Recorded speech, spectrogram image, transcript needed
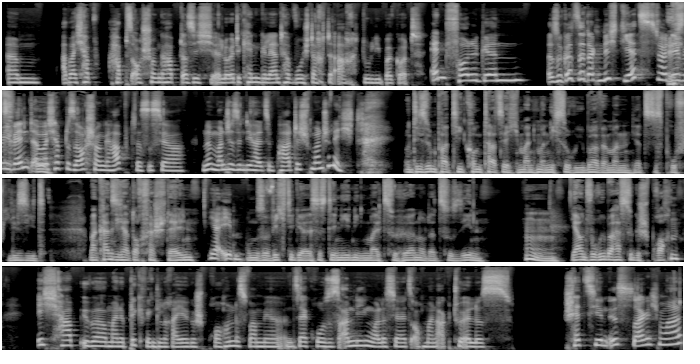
Ähm, aber ich habe es auch schon gehabt, dass ich äh, Leute kennengelernt habe, wo ich dachte, ach du lieber Gott, entfolgen. Also Gott sei Dank nicht jetzt bei Echt? dem Event, aber Oh. ich habe das auch schon gehabt. Das ist ja, ne, manche sind die halt sympathisch, manche nicht. Und die Sympathie kommt tatsächlich manchmal nicht so rüber, wenn man jetzt das Profil sieht. Man kann sich ja doch verstellen. Ja, eben. Umso wichtiger ist es, denjenigen mal zu hören oder zu sehen. Hm. Ja, und worüber hast du gesprochen? Ich habe über meine Blickwinkelreihe gesprochen. Das war mir ein sehr großes Anliegen, weil es ja jetzt auch mein aktuelles Schätzchen ist, sage ich mal,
